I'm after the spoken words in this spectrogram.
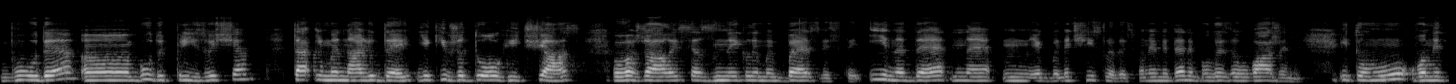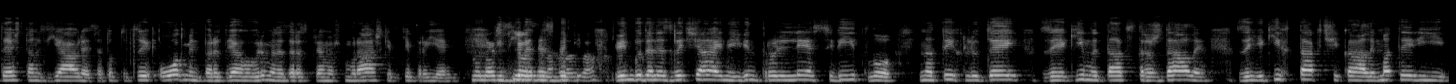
буде, е, будуть прізвища та імена людей, які вже довгий час вважалися зниклими безвісти і ніде не якби не числились, вони ніде не були зауважені. І тому вони теж там з'являться. Тобто цей обмін перед я говорю, мене зараз прямо ж мурашки такі приємні. Мене ж буде незвичай- Він буде незвичайний, він пролє світло на тих людей, за якими так страждали, за яких так чекали матері,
